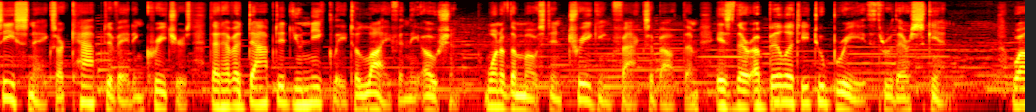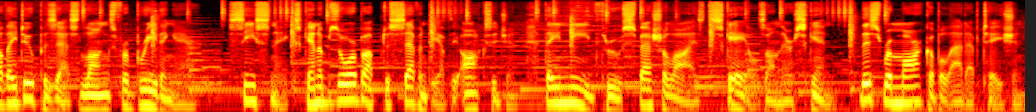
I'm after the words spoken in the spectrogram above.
sea snakes are captivating creatures that have adapted uniquely to life in the ocean. One of the most intriguing facts about them is their ability to breathe through their skin. While they do possess lungs for breathing air, sea snakes can absorb up to 70 of the oxygen they need through specialized scales on their skin. This remarkable adaptation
